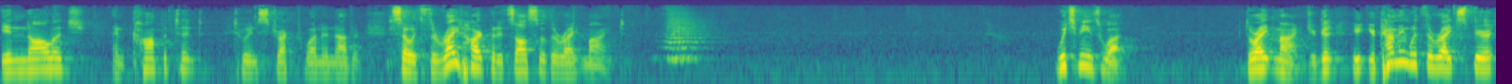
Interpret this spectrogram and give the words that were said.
in knowledge and competent to instruct one another. So it's the right heart, but it's also the right mind. Which means what? The right mind. You're, gonna, you're coming with the right spirit.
